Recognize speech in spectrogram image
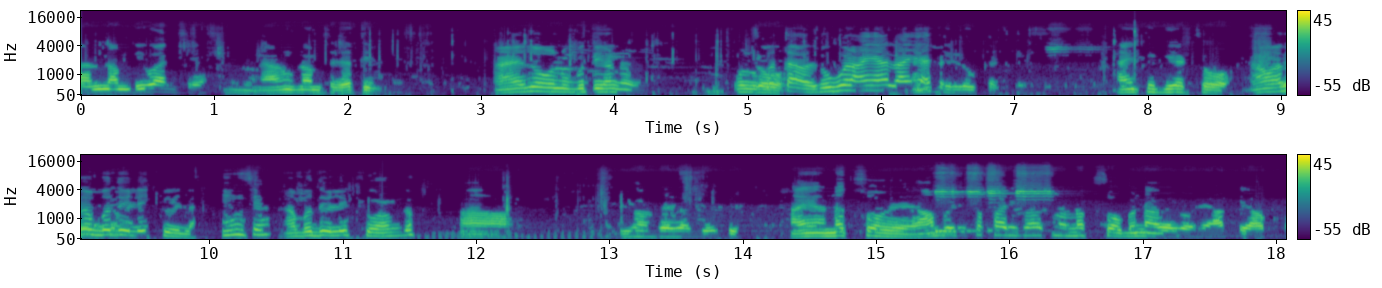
આનું નામ દિવાન છે. આનું નામ છે જતીન. અહીંયા જો ઓલું બધી ઓલું બતાવે. ઉપર અહીંયા અહીંયા છે. અહીંથી ગેટ તો આમાં તો બધું લખ્યું એટલે શું છે? આ બધું લખ્યું આમ તો. હા. અહીંયા નકશો છે. આંબેડી સફારી પાર્કનો નકશો બનાવેલો છે આખે આખો.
